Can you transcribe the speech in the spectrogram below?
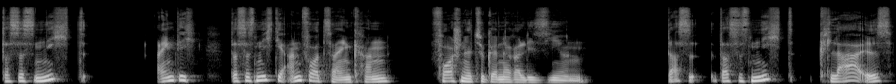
dass es nicht, eigentlich, dass es nicht die Antwort sein kann, vorschnell zu generalisieren. Dass, dass es nicht klar ist,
